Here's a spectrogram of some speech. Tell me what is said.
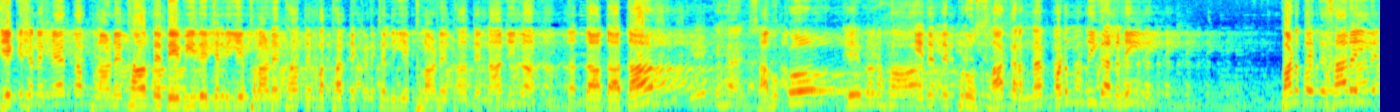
ਜੇ ਕਿਸੇ ਨੇ ਕਹਿਤਾ ਫਲਾਣੇ ਥਾਂ ਤੇ ਦੇਵੀ ਦੇ ਚੱਲੀਏ ਫਲਾਣੇ ਥਾਂ ਤੇ ਮੱਥਾ ਟੇਕਣ ਚੱਲੀਏ ਫਲਾਣੇ ਥਾਂ ਤੇ ਨਾ ਜੀ ਨਾ ਦੱਦਾ ਦਾਤਾ ਏਕ ਹੈ। ਸਭ ਕੋ ਦੇਵਨਹਾਰ ਇਹਦੇ ਤੇ ਭਰੋਸਾ ਕਰਨਾ ਪੜਨ ਦੀ ਗੱਲ ਨਹੀਂ। ਪੜਦੇ ਤੇ ਸਾਰੇ ਹੀ ਹੈ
